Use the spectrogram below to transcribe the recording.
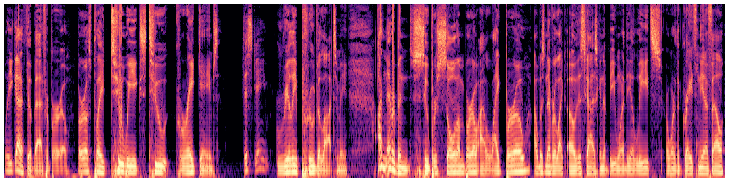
Well, you got to feel bad for Burrow. Burrow's played two weeks, two great games. This game really proved a lot to me. I've never been super sold on Burrow. I like Burrow. I was never like, oh, this guy's going to be one of the elites or one of the greats in the NFL.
